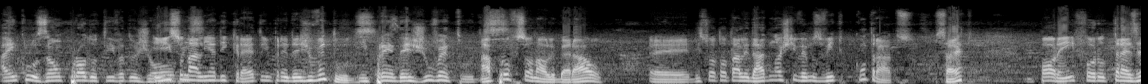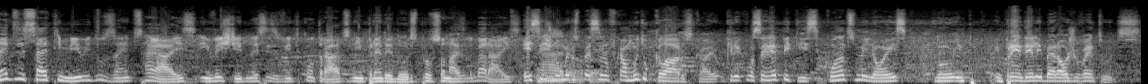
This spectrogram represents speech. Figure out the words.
a inclusão produtiva dos jovens. Isso na linha de crédito Empreender Juventudes. Empreender juventudes. A profissional liberal, é, de sua totalidade, nós tivemos 20 contratos, certo? Porém, foram 307.200 reais investidos nesses 20 contratos de empreendedores profissionais liberais. Esses Caramba. números precisam ficar muito claros, Caio. Eu queria que você repetisse quantos milhões no Em- Empreender Liberal Juventudes.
